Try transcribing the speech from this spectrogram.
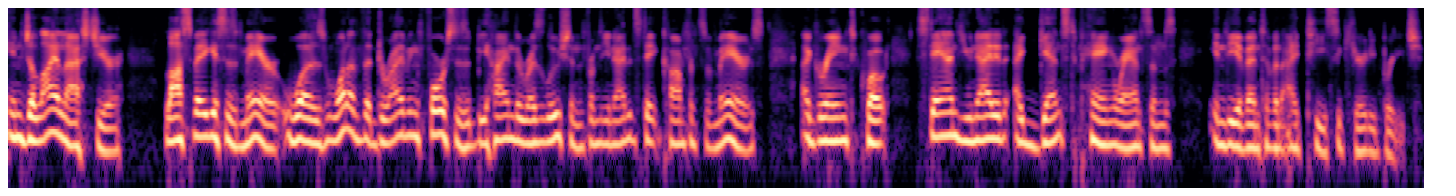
in July last year, Las Vegas's mayor was one of the driving forces behind the resolution from the United States Conference of Mayors agreeing to quote stand united against paying ransoms in the event of an IT security breach.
